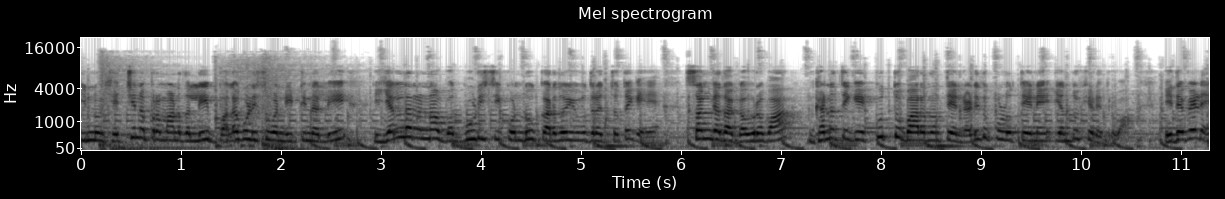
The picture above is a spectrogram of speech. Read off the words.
ಇನ್ನು ಹೆಚ್ಚಿನ ಪ್ರಮಾಣದಲ್ಲಿ ಬಲಗೊಳಿಸುವ ನಿಟ್ಟಿನಲ್ಲಿ ಎಲ್ಲರನ್ನ ಒಗ್ಗೂಡಿಸಿಕೊಂಡು ಕರೆದೊಯ್ಯುವುದರ ಜೊತೆಗೆ ಸಂಘದ ಗೌರವ, ಘನತೆಗೆ ಕುತ್ತು ಬಾರದಂತೆ ನಡೆದುಕೊಳ್ಳುತ್ತೇನೆ ಎಂದು ಹೇಳಿದರು. ಇದೇ ವೇಳೆ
